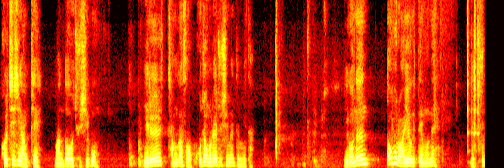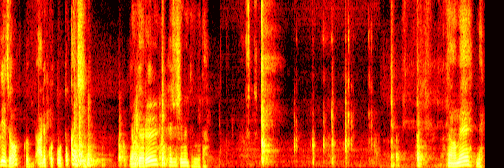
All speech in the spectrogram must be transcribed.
걸치지 않게만 넣어주시고 얘를 잠가서 고정을 해주시면 됩니다. 이거는 더블 와이어이기 때문에 네, 두 개죠. 그 아래 것도 똑같이 연결을 해주시면 됩니다. 다음에 네,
